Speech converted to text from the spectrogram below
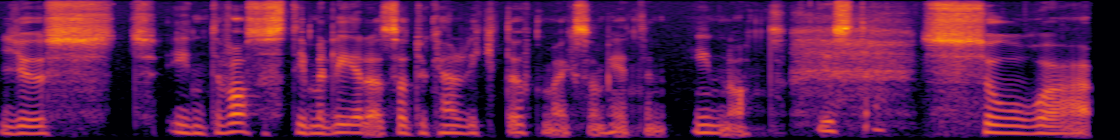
just inte vara så stimulerad så att du kan rikta uppmärksamheten inåt. Just det. Så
